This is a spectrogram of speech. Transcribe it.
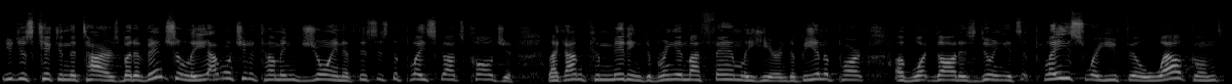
You're just kicking the tires. But eventually, I want you to come and join if this is the place God's called you. Like I'm committing to bring in my family here and to being a part of what God is doing. It's a place where you feel welcomed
